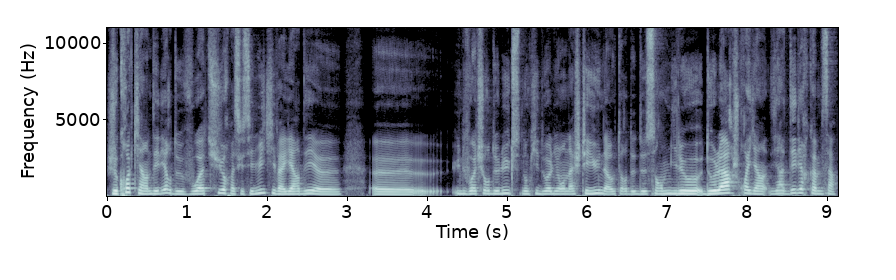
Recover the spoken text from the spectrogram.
Je crois qu'il y a un délire de voiture parce que c'est lui qui va garder euh, euh, une voiture de luxe, donc il doit lui en acheter une à hauteur de 200 000 dollars. Je crois qu'il y, a un- délire comme ça.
